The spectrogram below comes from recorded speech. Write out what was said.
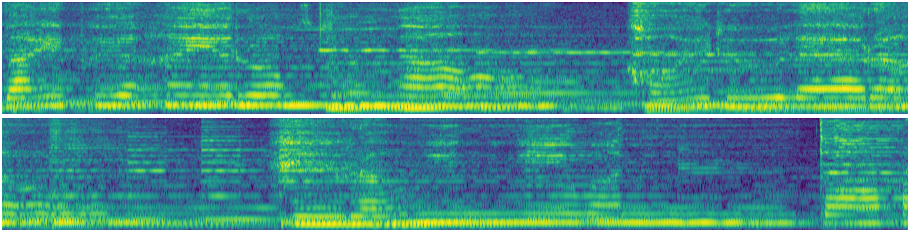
ใบเพื่อให้ร่มเงา คอยดูแลเรา ให้เรายังมีวันต่อไป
